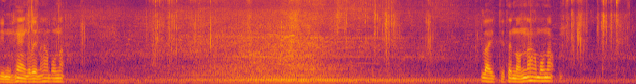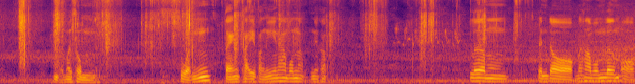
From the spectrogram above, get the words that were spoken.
ดินแห้งกันเลยนะครับผมเนาะไหลติดถนนนะครับผมเนาะ มาชมสวนแตงไทยฝั่งนี้นะครับผมนะนี่ยครับ เริ่มเป็นดอกนะครับผมเริ่มออก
